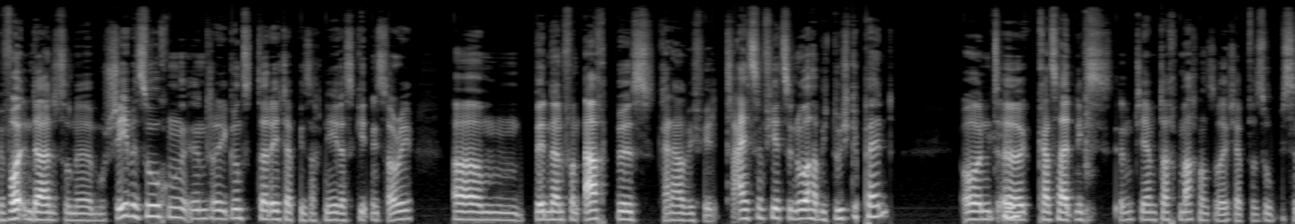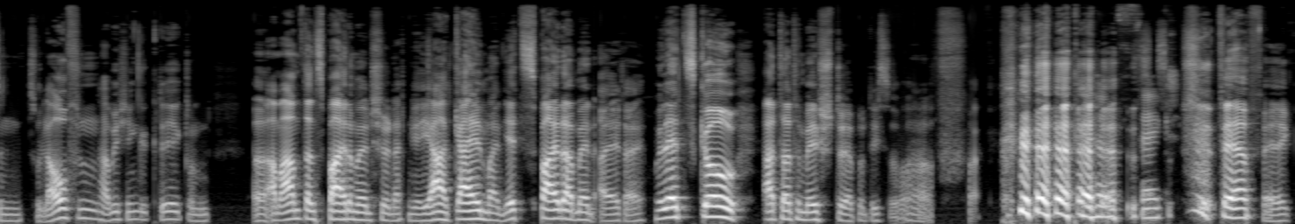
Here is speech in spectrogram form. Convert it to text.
wollten da so eine Moschee besuchen in Religionsunterricht, hab gesagt, nee, das geht nicht, sorry. Ähm, bin dann von 8 bis, keine Ahnung wie viel, 13, 14 Uhr habe ich durchgepennt. Und Mhm. äh, kannst halt nichts irgendwie am Tag machen. So, ich habe versucht, ein bisschen zu laufen, habe ich hingekriegt und äh, am Abend dann Spider-Man schön. Dachte mir, ja, geil, Mann, jetzt Spider-Man, Alter. Let's go. Ah, Tante May stirbt. Und ich so, ah, fuck. Perfekt. Perfekt.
